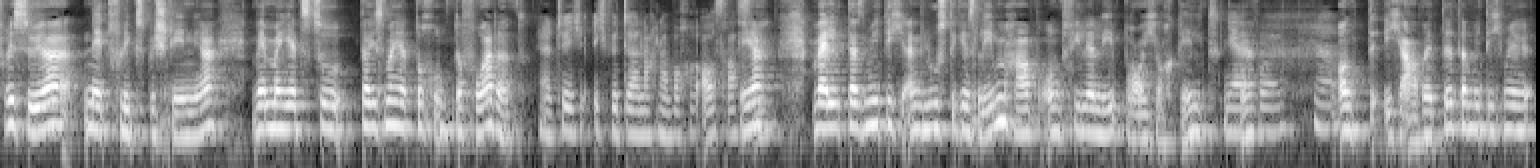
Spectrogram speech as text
Friseur, Netflix bestehen. Ja? Wenn man jetzt so, da ist man ja doch unterfordert. Ja, natürlich, ich würde da nach einer Woche ausrasten. Ja, weil damit ich ein lustiges Leben habe und viel erlebe, brauche ich auch Geld. Ja, voll. Ja. Und ich arbeite, damit ich mir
